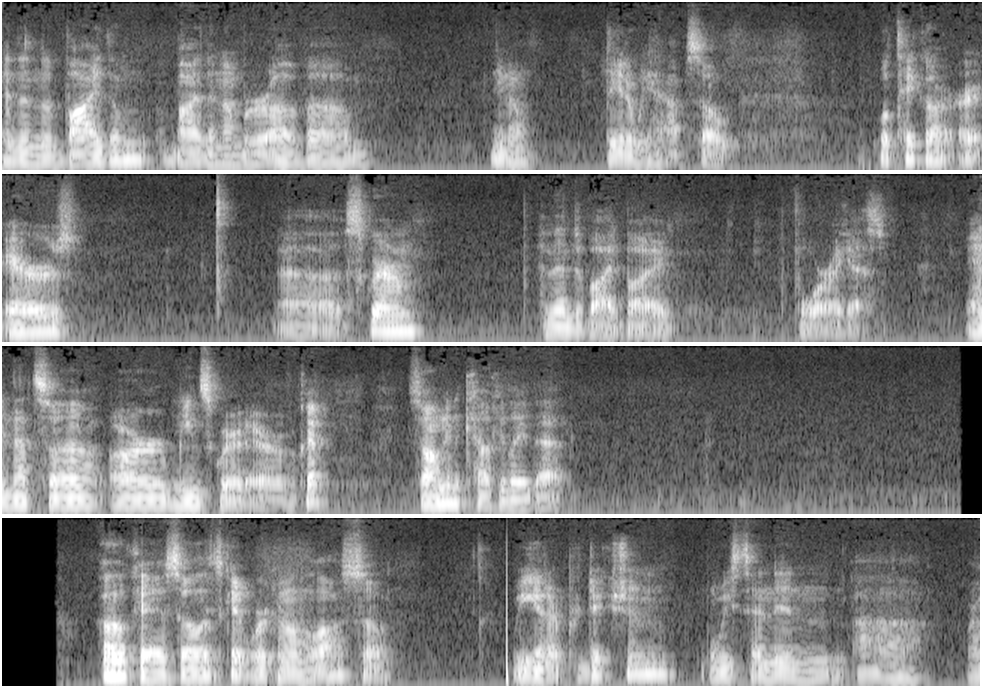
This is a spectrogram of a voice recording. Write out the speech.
and then divide them by the number of um, you know data we have. So we'll take our, our errors uh, square them, and then divide by 4, I guess. And that's uh, our mean squared error, okay? So I'm going to calculate that. Okay, so let's get working on the loss. So we get our prediction when we send in uh, our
